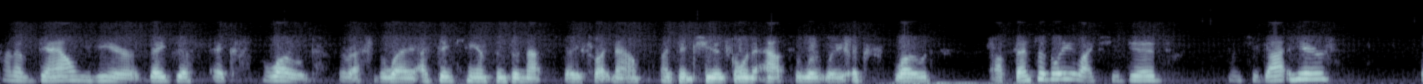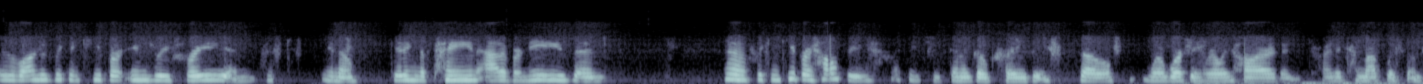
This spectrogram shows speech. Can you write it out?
kind of down year, they just explode the rest of the way. I think Hansen's in that space right now. I think she is going to absolutely explode offensively like she did when she got here. As long as we can keep her injury free and just, you know, getting the pain out of her knees. And you know, if we can keep her healthy, I think she's going to go crazy. So we're working really hard and trying to come up with some.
